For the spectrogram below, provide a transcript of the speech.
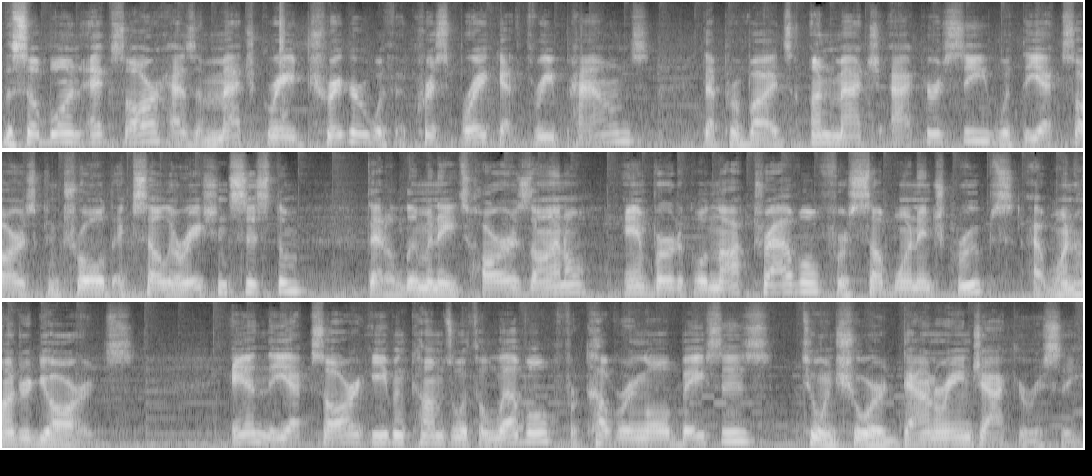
The Sub 1 XR has a match grade trigger with a crisp break at 3 pounds that provides unmatched accuracy with the XR's controlled acceleration system that eliminates horizontal and vertical nock travel for sub 1 inch groups at 100 yards. And the XR even comes with a level for covering all bases to ensure downrange accuracy.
